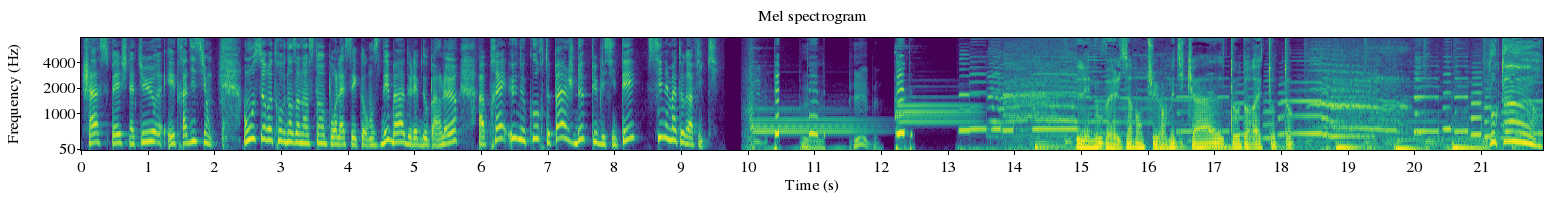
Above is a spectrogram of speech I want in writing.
chasse, pêche, nature et tradition. On se retrouve dans un instant pour la séquence débat de l'hebdo-parleur après une courte page de publicité cinématographique. Pub, pub, pub, pub. Les nouvelles aventures médicales d'Audrey Toto. Docteur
